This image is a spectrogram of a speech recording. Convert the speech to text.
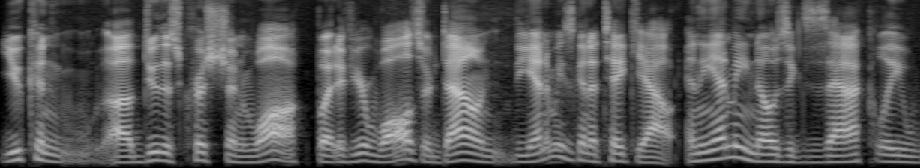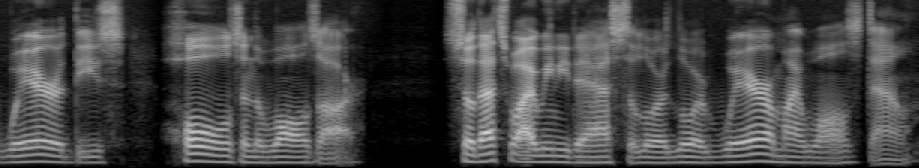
you can uh, do this Christian walk, but if your walls are down, the enemy's going to take you out, and the enemy knows exactly where these holes in the walls are. So that's why we need to ask the Lord, Lord, where are my walls down?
